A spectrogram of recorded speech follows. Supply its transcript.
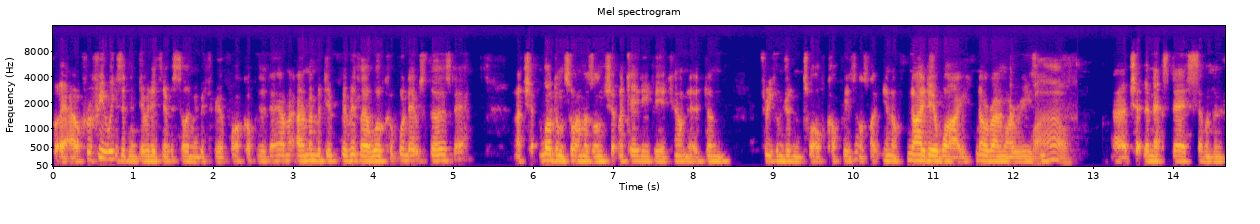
Put it out for a few weeks. I didn't do anything. It was selling maybe three or four copies a day. I, I remember vividly. I woke up one day. It was Thursday. I checked, logged onto Amazon, checked my KDP account. and It had done 312 copies. I was like, you know, no idea why, no rhyme or reason. Wow. Uh, check the next day, 700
